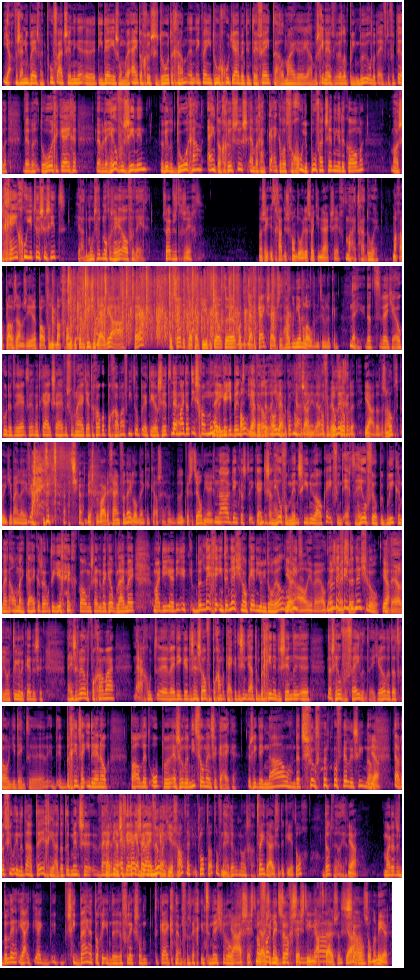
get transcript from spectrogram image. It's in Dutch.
Ja, we zijn nu bezig met proefuitzendingen. Eh, het idee is om eh, eind augustus door te gaan. En ik weet niet hoe goed jij bent in tv-taal. Maar eh, ja, misschien heeft u wel een primeur om dat even te vertellen. We hebben te horen gekregen. We hebben er heel veel zin in. We willen doorgaan eind augustus. En we gaan kijken wat voor goede proefuitzendingen er komen. Maar als er geen goede tussen zit, ja, dan moeten we het nog eens heroverwegen. Zo hebben ze het gezegd. Maar het gaat dus gewoon door, dat is wat je nu eigenlijk zegt. Maar het gaat door. Mag applaus, dames en heren. Paul van Liet mag gewoon op de televisie blijven. Ja, hè? Voor hetzelfde geld had je hier verteld, eh, want ja, de kijkcijfers, dat houdt nog niet helemaal over natuurlijk. Hè? Nee, dat weet je ook hoe dat werkt hè, met kijkcijfers. Volgens mij had jij toch ook een programma of niet op RTL Z? Nee, Ja. maar dat is gewoon moeilijk. Nee. Je bent, oh, ja, dat, oh, ja, heb ik ook nog Ja, gedaan inderdaad. Ik Over heb heel veel gedaan. Ja, dat was een hoogtepuntje in mijn leven. Ja, inderdaad. Ja. Best bewaarde geheim van Nederland, denk ik. Als, ik wist het zelf niet eens meer. Nou, ik denk als kijk, er zijn heel veel mensen hier nu ook. Ik vind echt heel veel publiek en bijna al mijn kijkers ook die hier gekomen zijn. Daar ben ik heel blij mee. Maar die, eh, die Beleggen International kennen jullie toch wel? Of Ja, al, jawel. Deze Beleggen mensen- International. Ja. Ja. Jawel, joh, tuurlijk kennen ze. Nee, het is een geweldig programma. Nou ja, goed, eh, weet ik, er zijn zoveel programma's. Kijk, het is inderdaad een beginnende zender. eh, dat is heel vervelend, weet je wel. Dat dat gewoon, je denkt, eh, in het begin zei iedereen ook... Paul, let op, er zullen niet veel mensen kijken. Dus ik denk, nou, dat zullen we nog wel eens zien dan. Ja. Nou, dat viel inderdaad tegen, ja. Dat de mensen weinig Heb je nou mensen echt kijken en blijven nul een keer gehad? Heb, klopt dat of niet? Nee, dat heb ik nooit gehad. 2000 een keer, toch? Dat wel, ja. Ja. Maar dat is beleg. Ja, ik, ja, ik, ik schiet bijna toch in de reflex om te kijken naar Beleg International. Ja, Waarvan 16.000 je mensen. dacht, 16, ja, 8000. Ja, zo. zonder meer.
